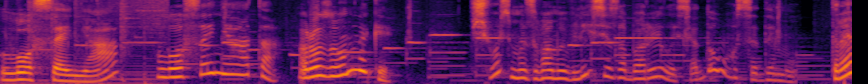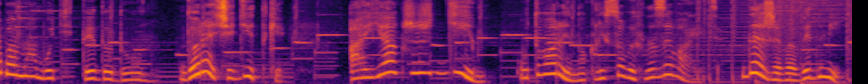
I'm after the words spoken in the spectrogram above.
лосеня, лосенята. Розумники? Щось ми з вами в лісі забарилися, довго сидимо. Треба, мабуть, йти додому. До речі, дітки, а як же ж дім у тваринок лісових називається? Де живе ведмідь?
